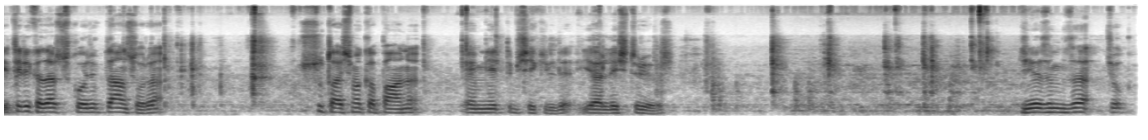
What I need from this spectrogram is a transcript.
Yeteri kadar su koyduktan sonra su taşma kapağını emniyetli bir şekilde yerleştiriyoruz. Cihazımıza çok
